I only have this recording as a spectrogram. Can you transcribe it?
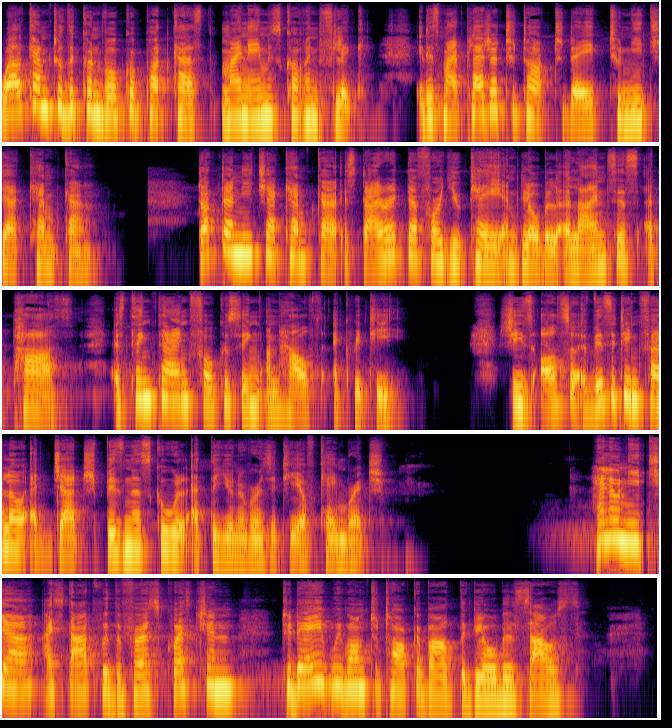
Welcome to the Convoco podcast. My name is Corinne Flick. It is my pleasure to talk today to Nitya Khemka. Dr. Nitya Khemka is Director for UK and Global Alliances at PATH, a think tank focusing on health equity. She's also a visiting fellow at Judge Business School at the University of Cambridge. Hello, Nitya. I start with the first question. Today, we want to talk about the global south.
